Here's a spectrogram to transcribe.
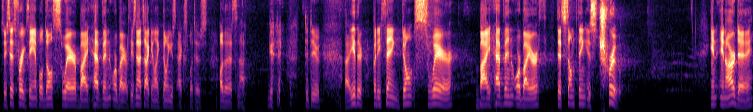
So he says, for example, don't swear by heaven or by earth. He's not talking like don't use expletives, although that's not good to do uh, either. But he's saying, don't swear by heaven or by earth that something is true. In, in our day,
